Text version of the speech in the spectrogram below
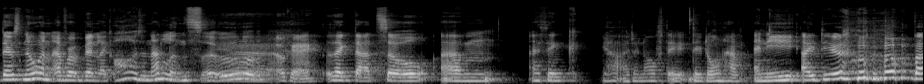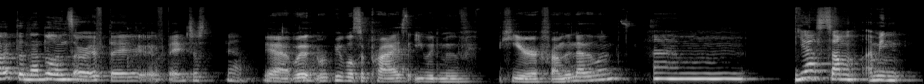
There's no one ever been like, oh, the Netherlands, uh, Yeah, okay. like that. So um, I think, yeah, I don't know if they they don't have any idea about the Netherlands or if they if they just yeah. Yeah. Were, were people surprised that you would move here from the Netherlands? Um, yeah, some. I mean,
